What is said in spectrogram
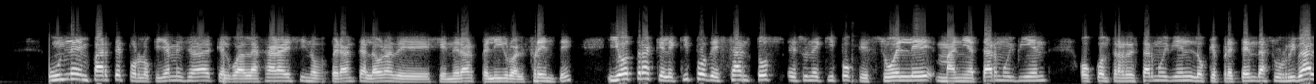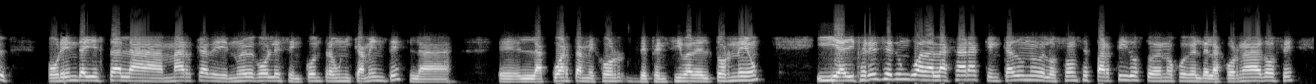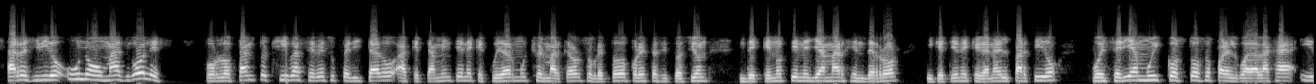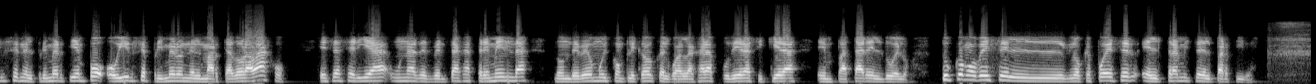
Una en parte por lo que ya mencionaba que el Guadalajara es inoperante a la hora de generar peligro al frente. Y otra que el equipo de Santos es un equipo que suele maniatar muy bien o contrarrestar muy bien lo que pretenda su rival. Por ende, ahí está la marca de nueve goles en contra únicamente, la, eh, la cuarta mejor defensiva del torneo. Y a diferencia de un Guadalajara que en cada uno de los once partidos, todavía no juega el de la jornada 12, ha recibido uno o más goles. Por lo tanto, Chivas se ve supeditado a que también tiene que cuidar mucho el marcador, sobre todo por esta situación de que no tiene ya margen de error y que tiene que ganar el partido pues sería muy costoso para el Guadalajara irse en el primer tiempo o irse primero en el marcador abajo. Esa sería una desventaja tremenda donde veo muy complicado que el Guadalajara pudiera siquiera empatar el duelo. ¿Tú cómo ves el, lo que puede ser el trámite del partido?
